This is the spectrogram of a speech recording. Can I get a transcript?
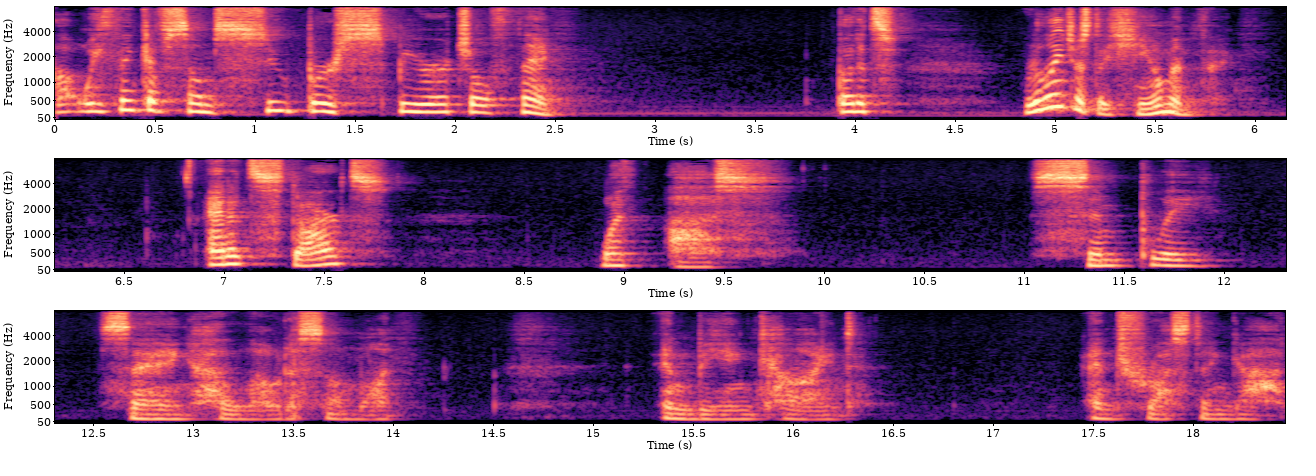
uh, we think of some super spiritual thing. But it's really just a human thing. And it starts with us simply saying hello to someone and being kind and trusting God.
